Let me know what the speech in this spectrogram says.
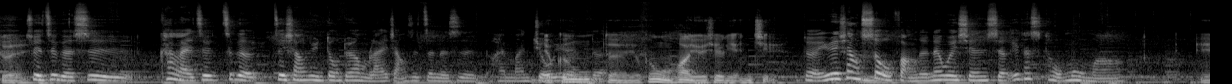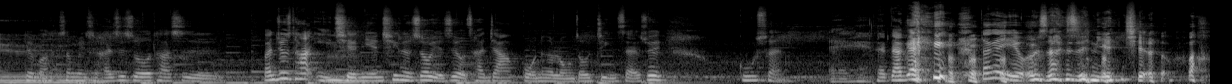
对，所以这个是看来这这个这项运动对他们来讲是真的是还蛮久有远的。跟对有跟文化有一些连结，对，因为像受访的那位先生，诶，他是头目吗？诶、对吗？上面是还是说他是，反正就是他以前年轻的时候也是有参加过那个龙舟竞赛，所以估算，哎，他大概 大概也有二三十年前了吧。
